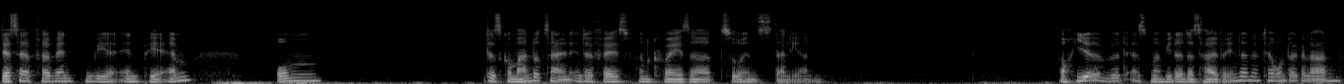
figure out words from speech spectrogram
Deshalb verwenden wir npm, um das Kommandozeileninterface von Quasar zu installieren. Auch hier wird erstmal wieder das halbe Internet heruntergeladen.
